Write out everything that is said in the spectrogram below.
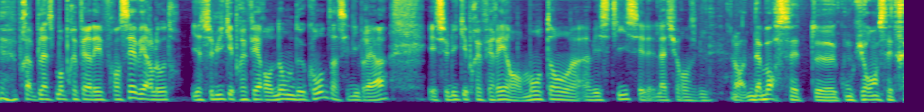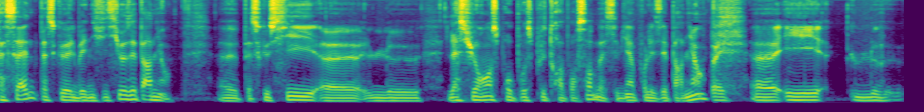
placements préférés des Français vers l'autre? Il y a celui qui est préféré en nombre de comptes, hein, c'est le livret A, et celui qui est préféré en montant investi, c'est l'assurance vie. Alors d'abord, cette euh, concurrence est très saine parce qu'elle bénéficie aux épargnants. Euh, parce que si l'assurance propose plus de 3%, bah, c'est bien pour les épargnants. Oui. Et le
